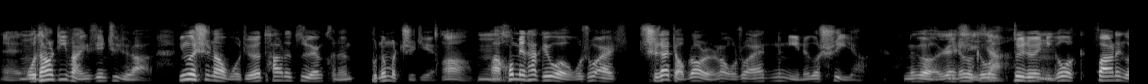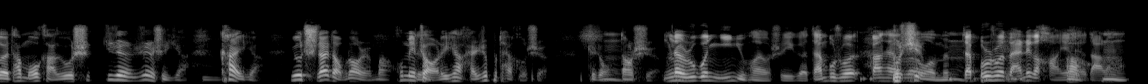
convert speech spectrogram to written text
哎我当时第一反应是先拒绝他，因为是呢，我觉得他的资源可能不那么直接。啊，嗯啊，后面他给我我说，哎，实在找不到人了，我说，哎，那你那个试一下，那个呃认识一下，对对，嗯。你给我发那个他摩卡给我试认认识一下，嗯。看一下，因为实在找不到人嘛，后面找了一下还是不太合适，这种嗯。当时那如果你女朋友是一个，咱不说刚才不是问我们，嗯咱不是说咱这个行业里的大佬，嗯。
